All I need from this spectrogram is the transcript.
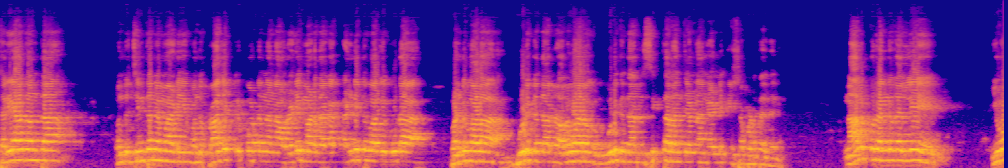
ಸರಿಯಾದಂತ ಒಂದು ಚಿಂತನೆ ಮಾಡಿ, ಒಂದು ಪ್ರಾಜೆಕ್ಟ್ ರಿಪೋರ್ಟ್ ಅನ್ನ ನಾವು ರೆಡಿ ಮಾಡಿದಾಗ ಖಂಡಿತವಾಗಿ ಕೂಡ ಬಂಡವಾಳ ಹೂಡಿಕೆದಾರರು, ಹಲವಾರು ಹೂಡಿಕೆದಾರರು ಸಿಗ್ತಾರೆ ಅಂತೇಳಿ ನಾನು ಹೇಳಲಿಕ್ಕೆ ಇಷ್ಟಪಡ್ತಾ ಇದ್ದೇನೆ. ನಾಲ್ಕು ರಂಗದಲ್ಲಿ ಯುವ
